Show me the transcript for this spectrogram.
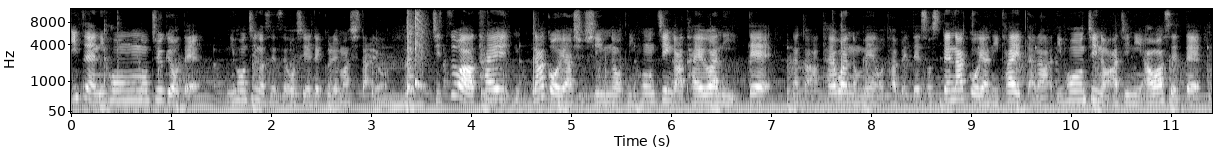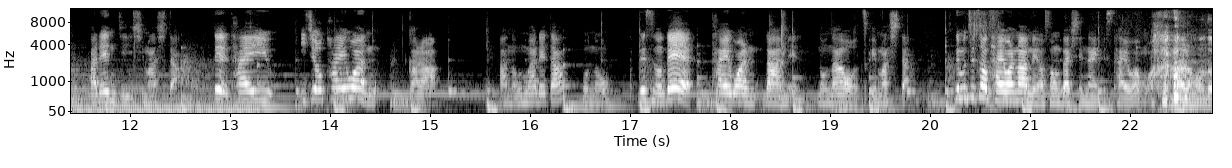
以前日本の授業で日本人の先生教えてくれましたよ。実は台名古屋出身の日本人が台湾に行ってなんか台湾の麺を食べてそして名古屋に帰ったら日本人の味に合わせてアレンジしました。で台一応台湾からあの生まれたもの。ですので台湾ラーメンの名を付けました。でも実は台湾ラーメンは存在してないです台湾は。なるほど。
